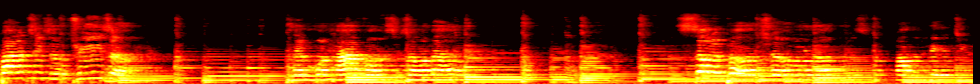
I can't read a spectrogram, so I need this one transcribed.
politics of treason. That what my voice is all about. Solid bunch of lovers falling into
